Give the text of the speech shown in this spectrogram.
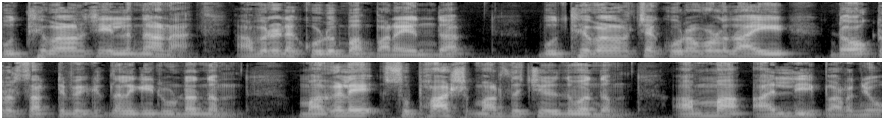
ബുദ്ധി വളർച്ചയില്ലെന്നാണ് അവരുടെ കുടുംബം പറയുന്നത്. ബുദ്ധിവളർച്ച കുറവുള്ളതായി ഡോക്ടർ സർട്ടിഫിക്കറ്റ് നൽകിയിട്ടുണ്ടെന്നും മകളെ സുഭാഷ് മർദ്ദിച്ചിരുന്നുവെന്നും അമ്മ അല്ലി പറഞ്ഞു.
